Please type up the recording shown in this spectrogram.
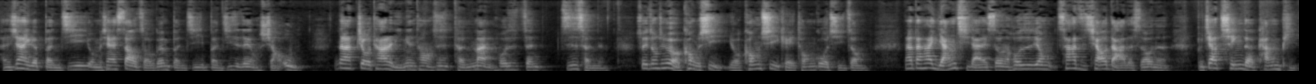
很像一个畚箕。我们现在扫帚跟畚箕，畚箕的这种小物，那就它的里面通常是藤蔓或是针织成的，所以中间会有空隙，有空气可以通过其中。那当它扬起来的时候呢，或是用叉子敲打的时候呢，比较轻的糠皮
